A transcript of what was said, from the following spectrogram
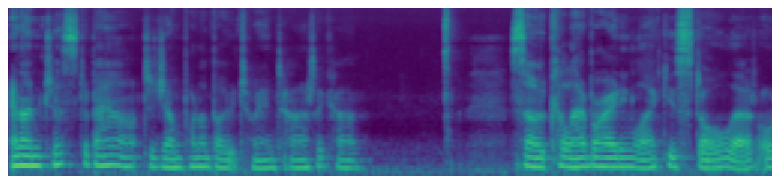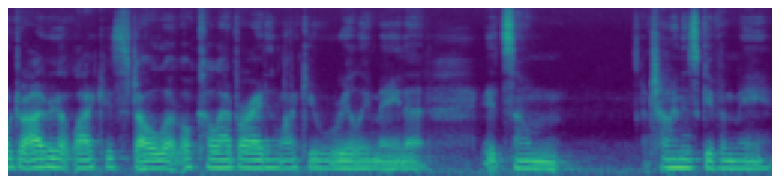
and I'm just about to jump on a boat to Antarctica. So collaborating like you stole it, or driving it like you stole it, or collaborating like you really mean it, it's um China's given me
